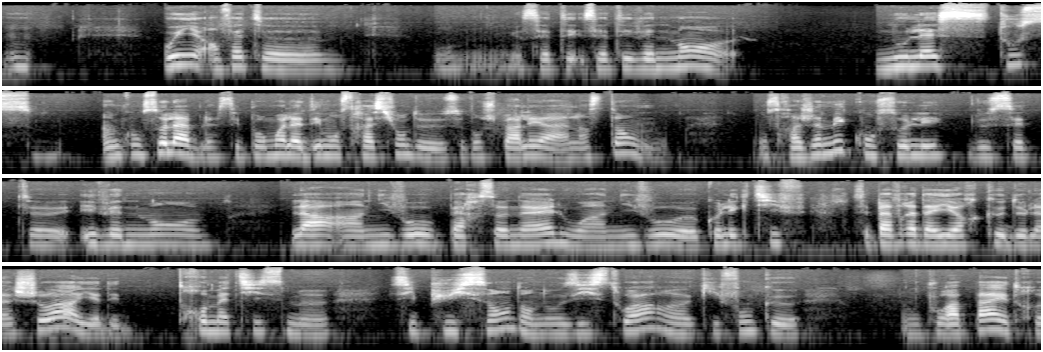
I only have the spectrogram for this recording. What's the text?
Mm. Oui, en fait, euh, cet, cet événement nous laisse tous inconsolables. C'est pour moi la démonstration de ce dont je parlais à l'instant. On sera jamais consolé de cet événement là à un niveau personnel ou à un niveau collectif. C'est pas vrai d'ailleurs que de la Shoah. Il y a des traumatismes si puissants dans nos histoires qui font que on pourra pas être,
